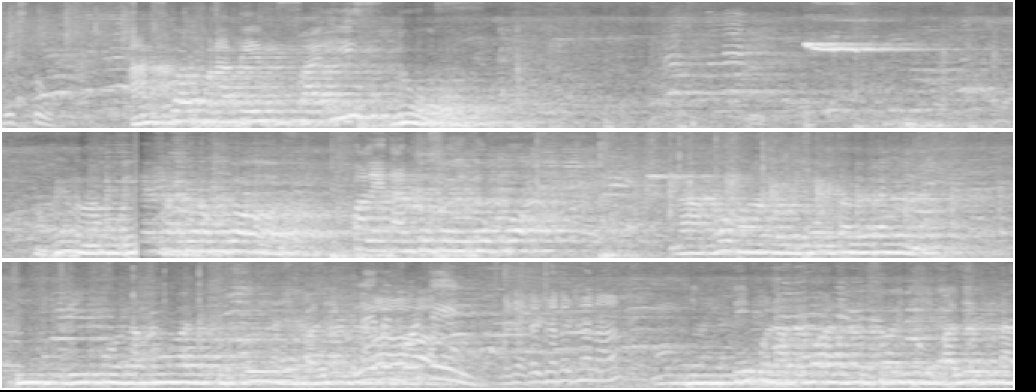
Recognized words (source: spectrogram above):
6-2. Anskor Pratin Faiz Dos. Oke, nama media Sakurok Dos. Palitan tuh soal itu. Nah, kok mengambil dengan talagang hindi po nakuha ni Tusoy na ibalik. 11-14. Nagdagdagan na na. Hindi po nakuha ni Tusoy na ibalik na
